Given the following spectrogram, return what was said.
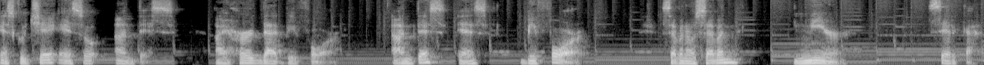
Escuché eso antes. I heard that before. Antes is before. 707, near, cerca.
